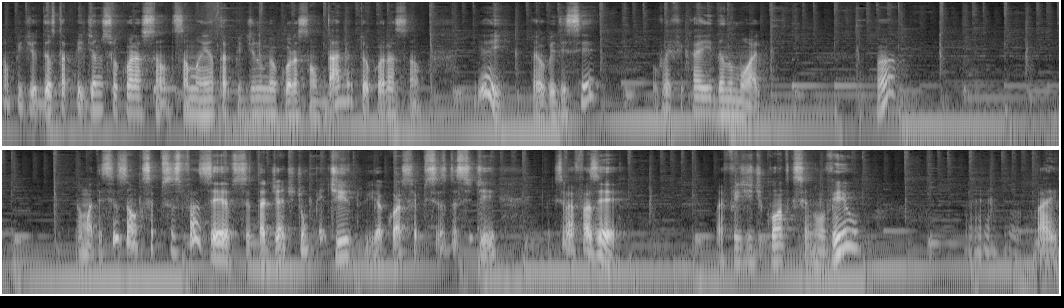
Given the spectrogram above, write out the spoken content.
É um pedido. Deus está pedindo no seu coração. Essa manhã está pedindo no meu coração. Dá-me o teu coração. E aí? Vai obedecer? Ou vai ficar aí dando mole? Hã? É uma decisão que você precisa fazer. Você está diante de um pedido e agora você precisa decidir. O que você vai fazer? Vai fingir de conta que você não viu? É, vai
